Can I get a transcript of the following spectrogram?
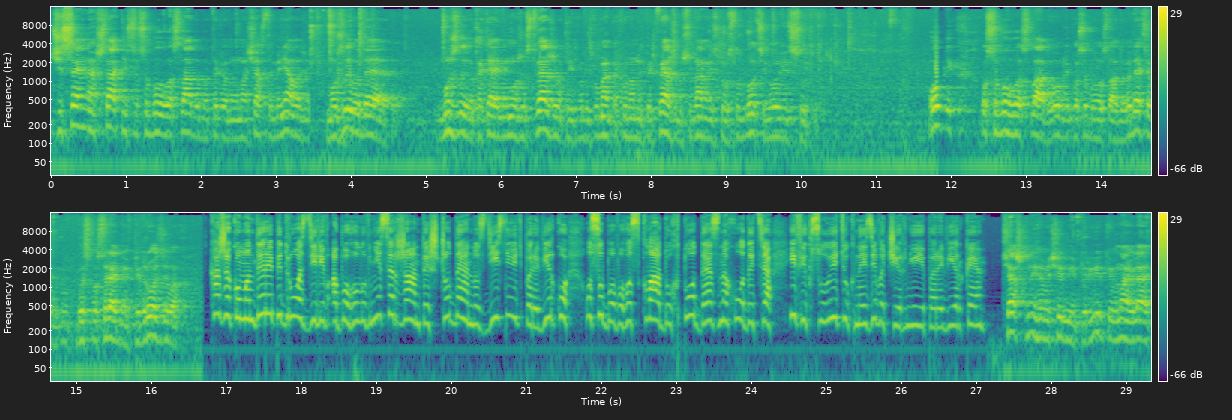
Чисельна штатність особового складу батальйону вона часто мінялася. Можливо, де можливо, хоча я не можу стверджувати, і по документах воно не підтверджено, що дані військовослужбовці були відсутні. Облік особового складу, облік особового складу ведеться безпосередньо в підрозділах. Каже, командири підрозділів або головні сержанти щоденно здійснюють перевірку особового складу, хто де знаходиться, і фіксують у книзі вечірньої перевірки. Ця ж книга вечірньої перевірки вона є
